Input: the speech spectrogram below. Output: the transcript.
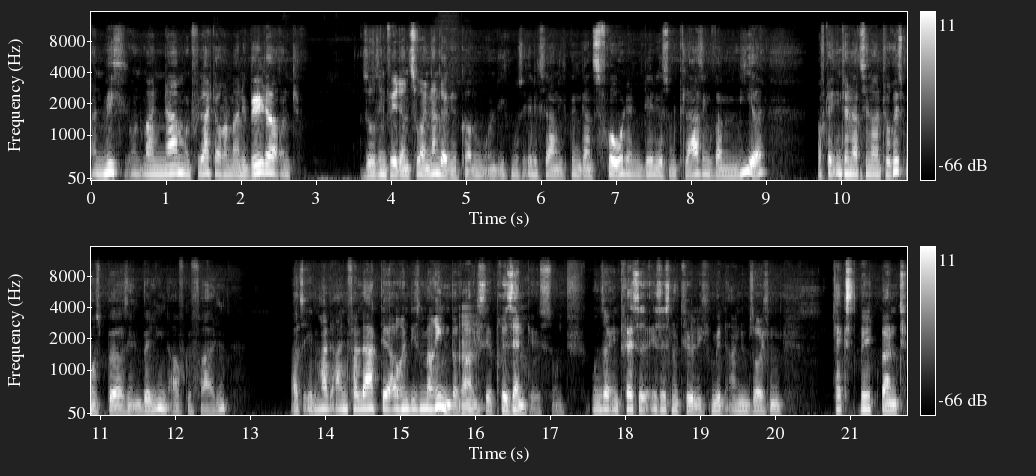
an mich und meinen Namen und vielleicht auch an meine Bilder und so sind wir dann zueinander gekommen und ich muss ehrlich sagen, ich bin ganz froh, denn Delius und Klasing war mir auf der Internationalen Tourismusbörse in Berlin aufgefallen, als eben halt ein Verlag, der auch in diesem Marienbereich mhm. sehr präsent ist. Und unser Interesse ist es natürlich, mit einem solchen Textbildband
